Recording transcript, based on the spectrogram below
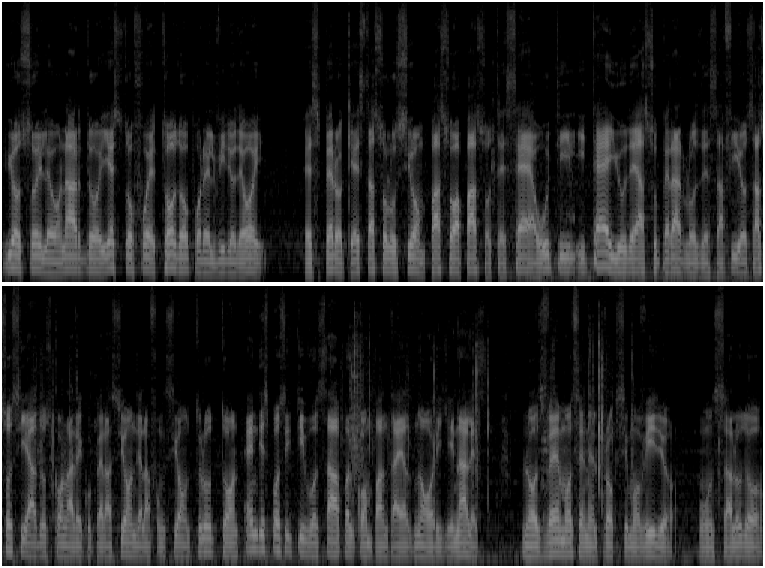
Yo soy Leonardo y esto fue todo por el vídeo de hoy. Espero que esta solución paso a paso te sea útil y te ayude a superar los desafíos asociados con la recuperación de la función TrueTone en dispositivos Apple con pantallas no originales. Nos vemos en el próximo vídeo. Un saludo.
